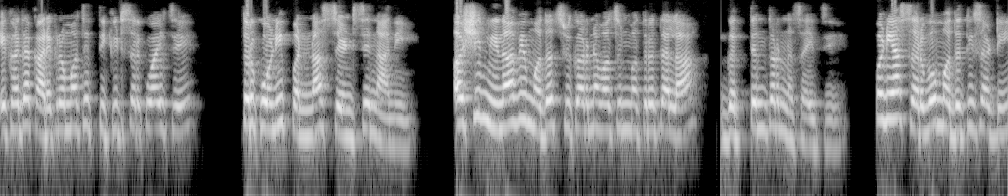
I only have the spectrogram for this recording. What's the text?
एखाद्या कार्यक्रमाचे तिकीट सरकवायचे तर कोणी पन्नास सेंटचे नाणे. अशी निनावी मदत स्वीकारण्या वाचून मात्र त्याला गत्यंतर नसायचे. पण या सर्व मदतीसाठी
